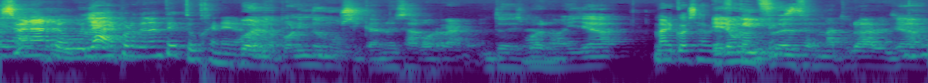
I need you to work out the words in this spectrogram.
suena ahí regular. por delante tu generación. Bueno, poniendo música, no es algo raro. Entonces, bueno, ahí ya Marcos, era un influencer natural, ya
